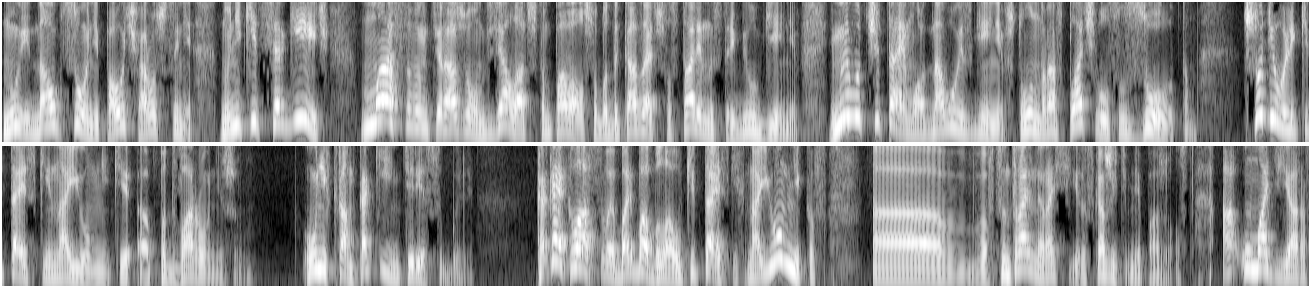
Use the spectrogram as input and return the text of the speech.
Ну и на аукционе по очень хорошей цене. Но Никита Сергеевич массовым тиражом взял отштамповал, чтобы доказать, что Сталин истребил гениев. И мы вот читаем у одного из гениев, что он расплачивался золотом. Что делали китайские наемники э, под Воронежем? У них там какие интересы были? Какая классовая борьба была у китайских наемников э, в Центральной России? Расскажите мне, пожалуйста. А у мадьяров,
